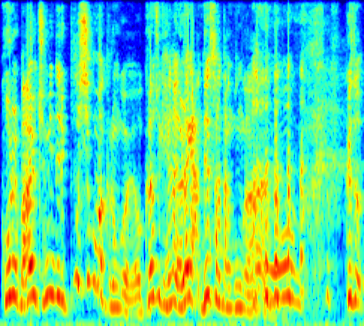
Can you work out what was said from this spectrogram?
그거를 마을 주민들이 부시고 막 그런 거예요. 그래가지고 걔가 연락이 안 됐어 당분간. 그래서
